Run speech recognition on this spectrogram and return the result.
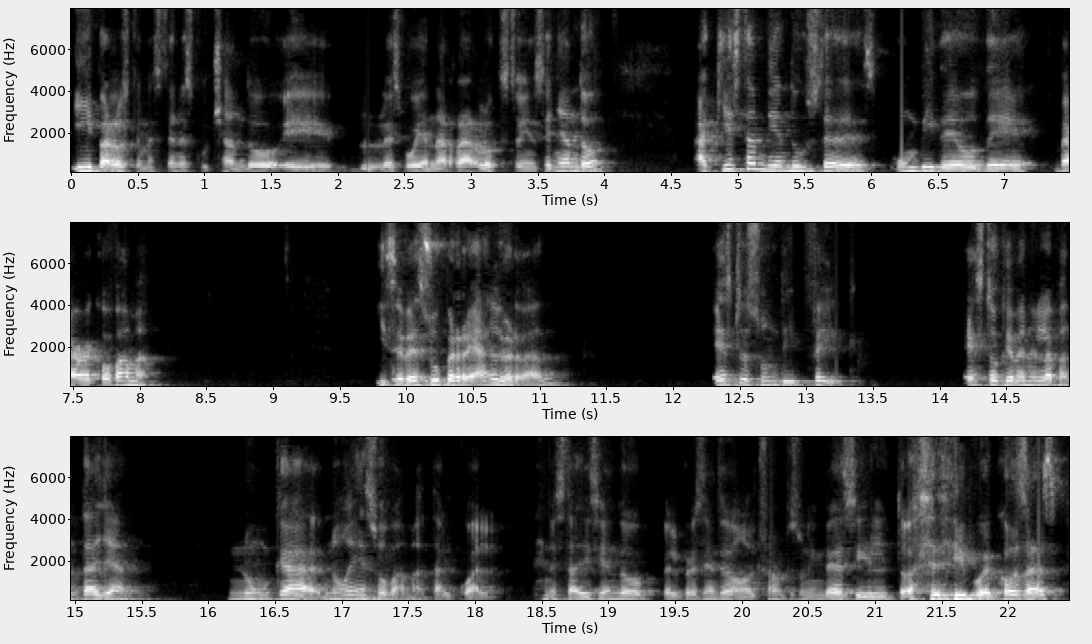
y para los que me estén escuchando, eh, les voy a narrar lo que estoy enseñando. Aquí están viendo ustedes un video de Barack Obama. Y se ve súper real, ¿verdad? Esto es un deepfake. Esto que ven en la pantalla nunca, no es Obama tal cual. Está diciendo el presidente Donald Trump es un imbécil, todo ese tipo de cosas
